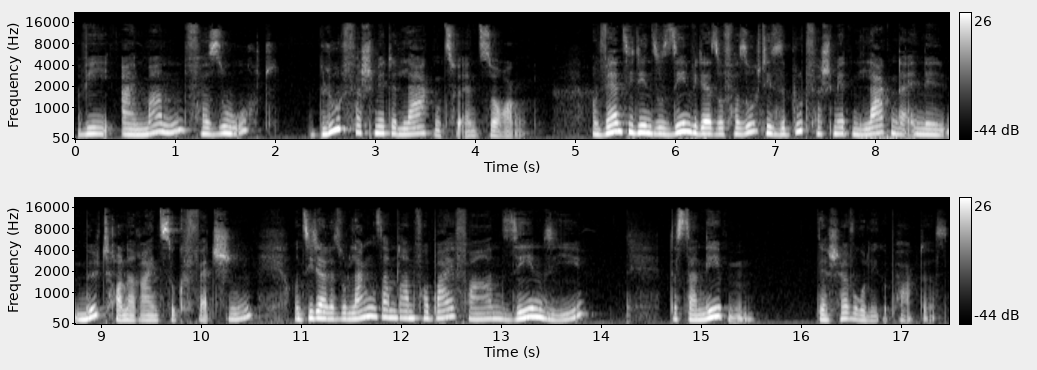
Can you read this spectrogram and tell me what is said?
wie ein Mann versucht, blutverschmierte Laken zu entsorgen. Und während sie den so sehen, wie der so versucht, diese blutverschmierten Laken da in die Mülltonne reinzuquetschen und sie da so langsam dran vorbeifahren, sehen sie, dass daneben der Chevrolet geparkt ist.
